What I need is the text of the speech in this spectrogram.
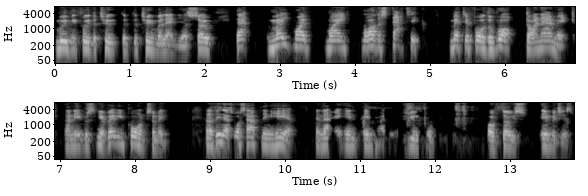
moving through the two the, the two millennia. So that made my my rather static metaphor the rock dynamic, and it was you know very important to me. And I think that's what's happening here in that in, in use of, of those images.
